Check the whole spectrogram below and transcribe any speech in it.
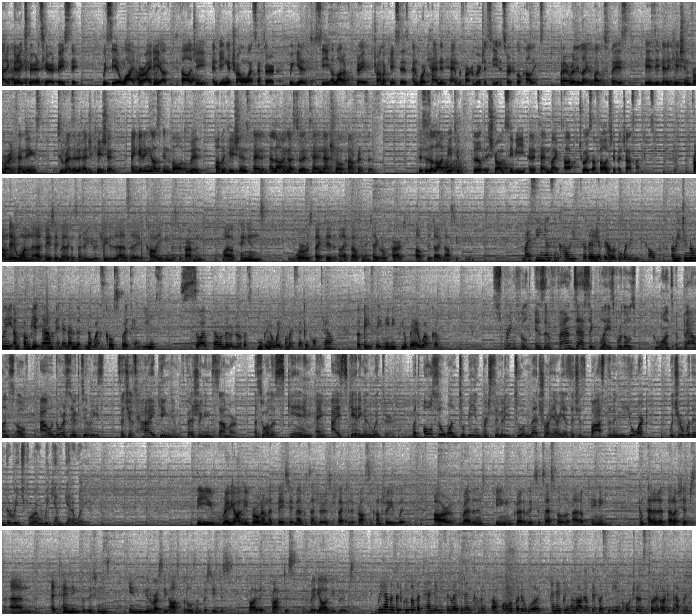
had a good experience here at Baystate. We see a wide variety of pathology, and being a Trauma One Center, we get to see a lot of great trauma cases and work hand in hand with our emergency and surgical colleagues. What I really like about this place is the dedication from our attendings to resident education and getting us involved with publications and allowing us to attend national conferences. This has allowed me to build a strong CV and attend my top choice of fellowship at Johns Hopkins. From day one at Baystate Medical Centre you were treated as a colleague in this department. My opinions were respected and I felt an integral part of the diagnostic team. My seniors and colleagues are very available when I need help. Originally, I'm from Vietnam and then I lived in the West Coast for 10 years, so I felt a little nervous moving away from my second hometown, but Baystate made me feel very welcome. Springfield is a fantastic place for those who want a balance of outdoors activities such as hiking and fishing in summer, as well as skiing and ice skating in winter, but also want to be in proximity to a metro area such as Boston and New York, which are within the reach for a weekend getaway. The radiology program at Baystate Medical Centre is respected across the country with our residents being incredibly successful at obtaining competitive fellowships and attending positions in university hospitals and prestigious private practice radiology groups. We have a good group of attendings and residents coming from all over the world and they bring a lot of diversity and cultures to our, our department.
